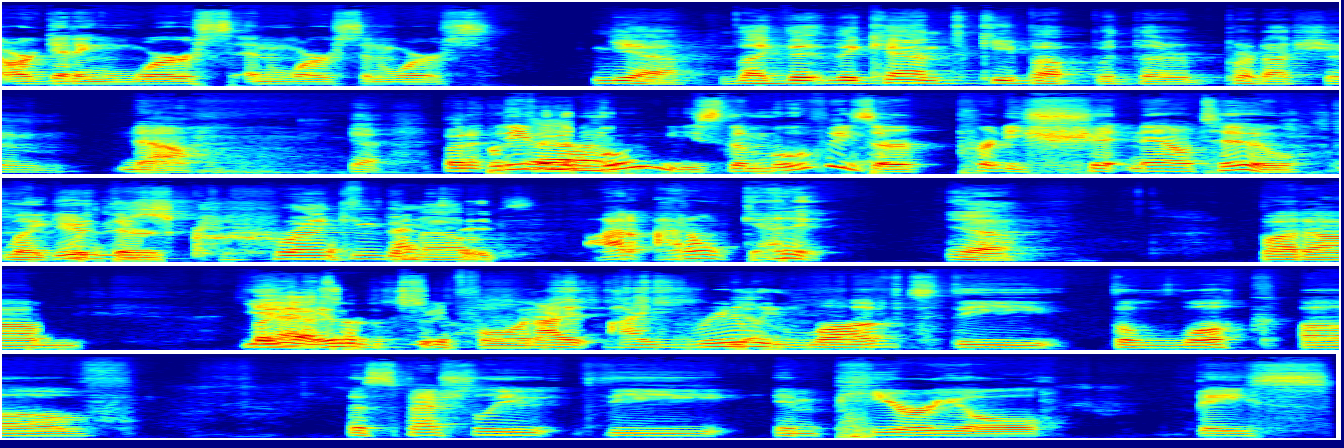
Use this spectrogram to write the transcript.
are getting worse and worse and worse. yeah, like they, they can't keep up with their production. No, Yeah, but but even uh, the movies, the movies are pretty shit now too. Like you're with their just cranking them out. I, I don't get it. Yeah, but um But yeah, yeah, it so- was beautiful and i i really loved the the look of especially the imperial base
